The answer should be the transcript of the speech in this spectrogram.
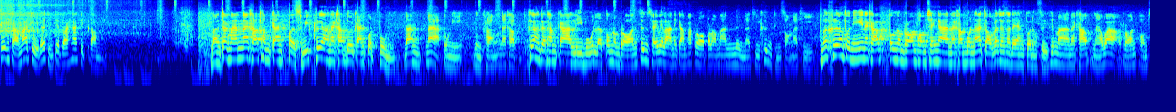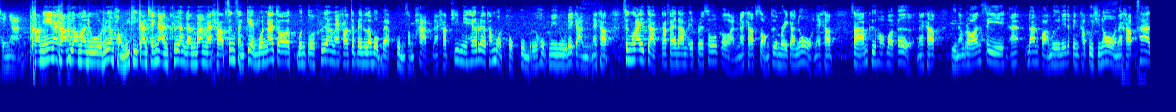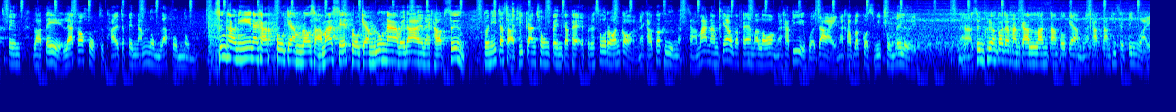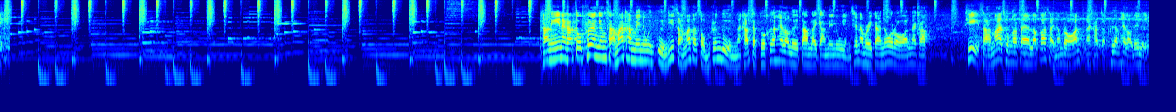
ซึ่งสามารถจุได้ถึง 750 กรัม หลังจากนั้นนะครับทำการเปิดสวิตช์เครื่องนะครับ โดยการกดปุ่มด้านหน้าตรงนี้ 1 ครั้งนะครับ เครื่องจะทำการรีบูตและต้มน้ำร้อน ซึ่งใช้เวลาในการพักรอประมาณ 1 นาทีครึ่งถึง 2 นาที เมื่อเครื่องตัวนี้นะครับต้มน้ำร้อนพร้อมใช้งานนะครับ บนหน้าจอก็จะแสดงตัวหนังสือขึ้นมานะครับนะว่าร้อนพร้อมใช้งาน คราวนี้นะครับเรามาดูเรื่องของวิธีการใช้งานเครื่องกันบ้างนะครับ ซึ่งสังเกตบนหน้าจอบนตัวเครื่องนะครับ จะเป็นระบบแบบปุ่มสัมผัสนะครับที่มีให้เลือกทั้งหมด 6 ปุ่มหรือ 6 เมนูด้วยกันนะครับ ซึ่งไล่จากกาแฟดำเอสเปรสโซ่ก่อนนะครับ2คืออเมริกาโน่นะครับ 3 คือฮอตวอเตอร์นะครับหรือน้ำร้อน4นะด้านขวามือนี้จะเป็นคาปูชิโน่นะครับ5จะเป็นลาเต้และก็ 6 สุดท้ายจะเป็นน้ำนมและโฟมนม ซึ่งคราวนี้นะครับโปรแกรมเราสามารถเซตโปรแกรมล่วงหน้าไว้ได้นะครับ ซึ่งตัวนี้จะสาธิตการชงเป็นกาแฟเอสเปรสโซ่ร้อนก่อนนะครับ ก็คือสามารถนำแก้วกาแฟมาลองนะครับที่หัวจ่ายนะครับ แล้วกดสวิตช์ชงได้เลยนะฮะซึ่งเครื่องก็จะทำการรันตามโปรแกรมนะครับตามที่เซตติ้งไว้ ราวนี้นะครับตัวเครื่องยังสามารถทำเมนูอื่น ๆ ที่สามารถผสมเครื่องดื่มนะครับจากตัวเครื่องให้เราเลยตามรายการเมนู อย่างเช่นอเมริกาโน่ร้อนนะครับที่สามารถชงกาแฟแล้วก็ใส่น้ำร้อนนะครับจากเครื่องให้เราได้เลย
